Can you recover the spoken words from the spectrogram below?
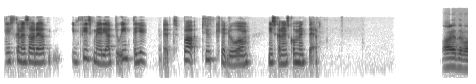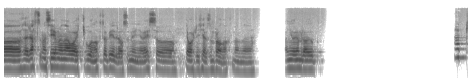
Niskanen sa det att i finsk media att du inte gör det. Vad tycker du om Niskanens kommentar? Nei, det var rett som jeg sier, men jeg var ikke god nok til å bidra så mye. Så det ble ikke helt som planlagt. Men eh, han gjorde en bra jobb. Takk.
